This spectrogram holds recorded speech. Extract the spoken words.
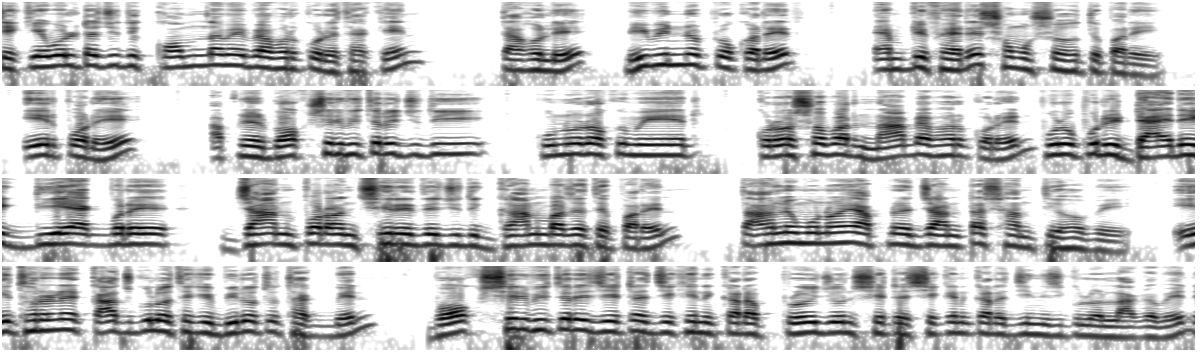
সে কেবলটা যদি কম দামে ব্যবহার করে থাকেন, তাহলে বিভিন্ন প্রকারের অ্যাম্পলিফায়ারের সমস্যা হতে পারে। এরপরে আপনার বক্সের ভিতরে যদি কোনো রকমের ক্রসওভার না ব্যবহার করেন, পুরোপুরি ডাইরেক্ট দিয়ে একবারে যান পরাণ ছেড়ে দিয়ে যদি গান বাজাতে পারেন তাহলে মনে হয় আপনার যানটা শান্তি হবে। এই ধরনের কাজগুলো থেকে বিরত থাকবেন। বক্সের ভিতরে যেটা যেখানে কারা প্রয়োজন সেটা সেখানকার জিনিসগুলো লাগাবেন।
